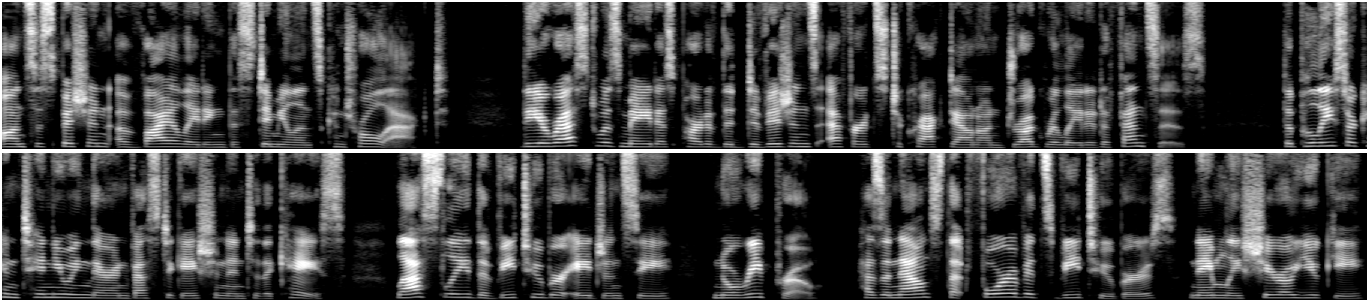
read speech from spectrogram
on suspicion of violating the Stimulants Control Act. The arrest was made as part of the division's efforts to crack down on drug related offenses. The police are continuing their investigation into the case. Lastly, the VTuber agency, Noripro, has announced that four of its VTubers, namely Shiroyuki,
